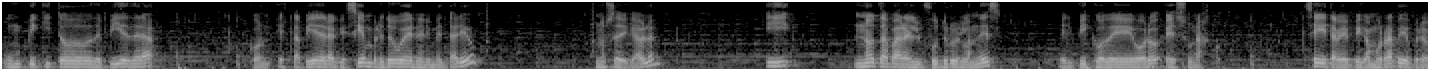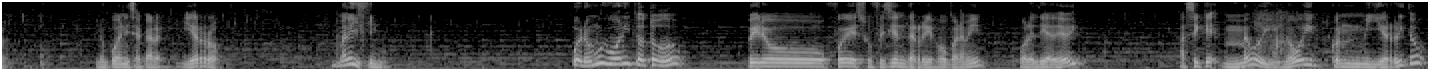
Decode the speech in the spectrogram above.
un piquito de piedra con esta piedra que siempre tuve en el inventario. No sé de qué hablan. Y nota para el futuro irlandés. El pico de oro es un asco. Sí, también pica muy rápido, pero no puede ni sacar hierro. Malísimo. Bueno, muy bonito todo pero fue suficiente riesgo para mí por el día de hoy. Así que me voy, me voy con mi hierrito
